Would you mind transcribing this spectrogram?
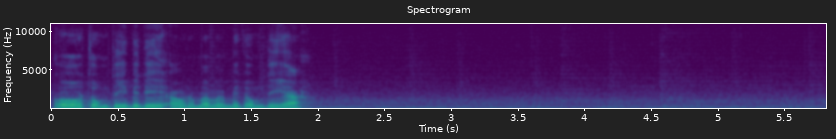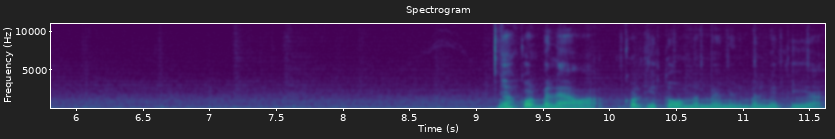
เออโจมตีไปดิ เอาทำไมมันไม่โจมตีอะ เนี่ยกดไปแล้วอะ กดที่ตัวมันมันมันมันไม่ตีอะ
